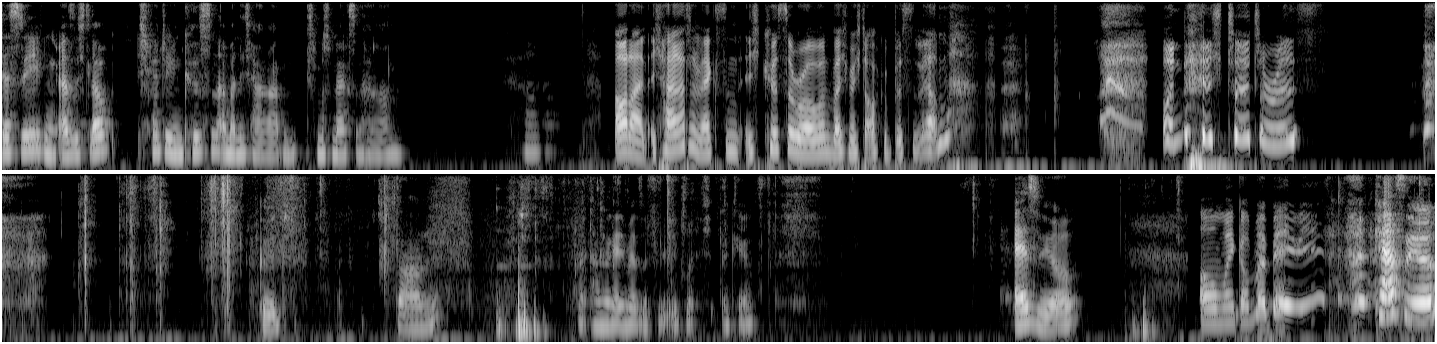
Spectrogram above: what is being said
Deswegen, also ich glaube, ich könnte ihn küssen, aber nicht heiraten. Ich muss Maxon heiraten. Ja. Oh nein, ich heirate Maxon, ich küsse Rowan, weil ich möchte auch gebissen werden. Und ich töte Riz. Gut. Dann haben wir gar nicht mehr so viel übrig. Okay. Ezio. Oh mein Gott, my baby. Cassian.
